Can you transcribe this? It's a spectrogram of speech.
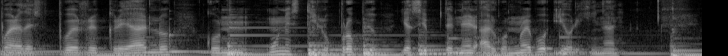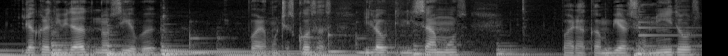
para después recrearlo con un estilo propio y así obtener algo nuevo y original. La creatividad nos sirve para muchas cosas y la utilizamos para cambiar sonidos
